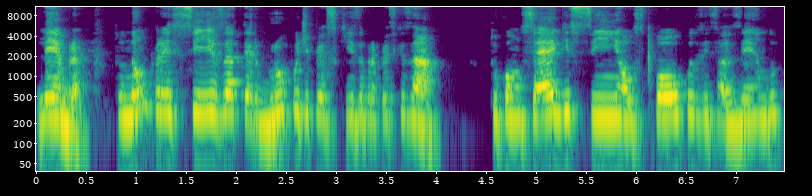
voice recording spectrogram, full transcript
Lembra, tu não precisa ter grupo de pesquisa para pesquisar. Tu consegue sim, aos poucos, ir fazendo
